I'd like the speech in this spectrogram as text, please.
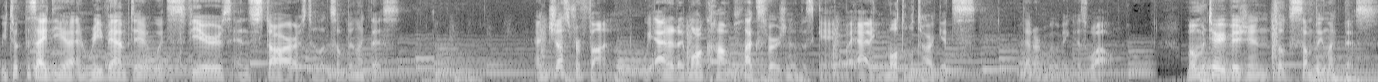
We took this idea and revamped it with spheres and stars to look something like this. And just for fun, we added a more complex version of this game by adding multiple targets that are moving as well. Momentary vision looks something like this.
